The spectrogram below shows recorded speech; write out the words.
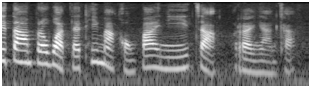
ติดตามประวัติและที่มาของป้ายนี้จากรายงานค่ะ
